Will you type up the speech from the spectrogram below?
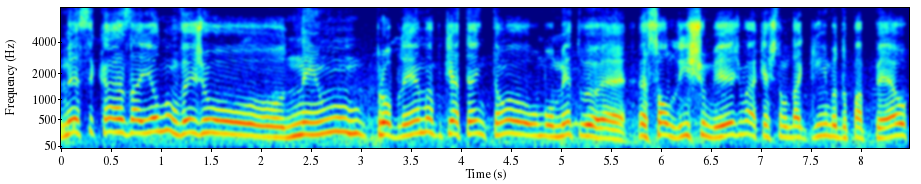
Nesse caso aí eu não vejo nenhum problema, porque até então o momento é, é só o lixo mesmo, a questão da guimba, do papel.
